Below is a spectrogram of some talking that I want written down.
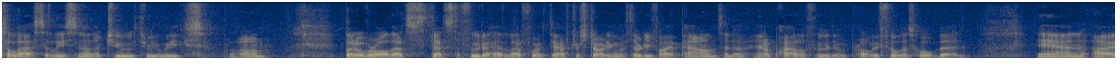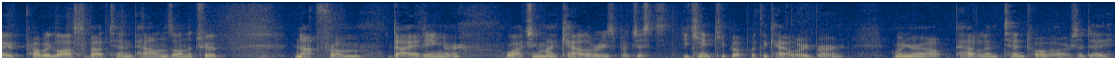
to last at least another two, three weeks. Um, but overall, that's that's the food I had left with after starting with 35 pounds and a, and a pile of food that would probably fill this whole bed. And I probably lost about 10 pounds on the trip, not from dieting or watching my calories, but just you can't keep up with the calorie burn when you're out paddling 10, 12 hours a day.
